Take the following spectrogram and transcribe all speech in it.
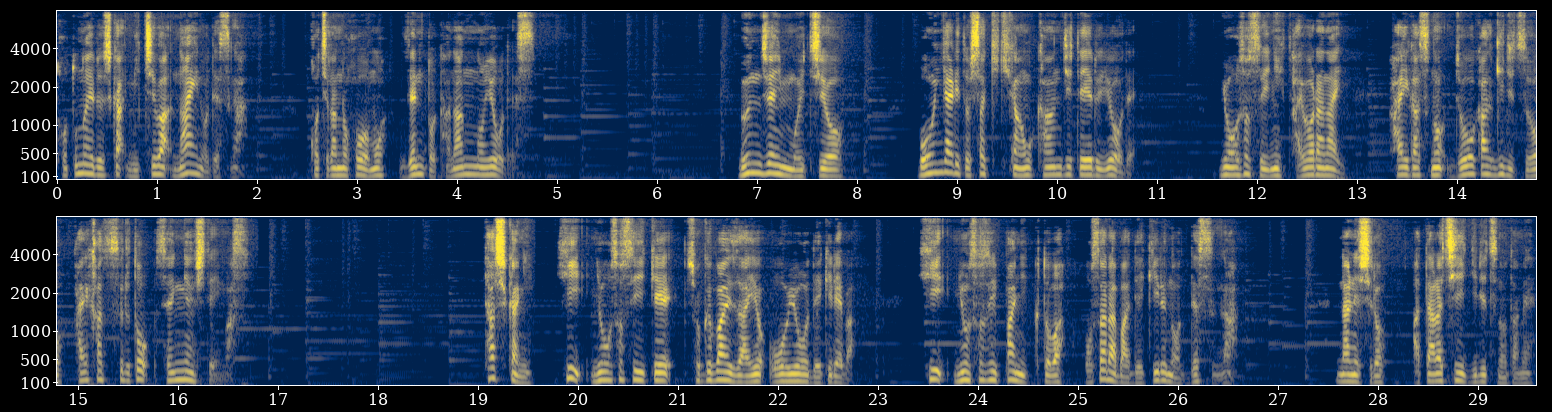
整えるしか道はないのですが、こちらの方も前途多難のようです。ムンジェインも一応、ぼんやりとした危機感を感じているようで、尿素水に頼らない排ガスの浄化技術を開発すると宣言しています。確かに非尿素水系触媒剤を応用できれば、非尿素水パニックとはおさらばできるのですが、何しろ新しい技術のため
